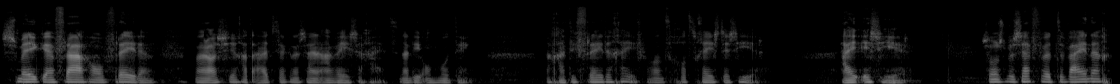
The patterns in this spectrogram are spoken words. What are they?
smeken en vragen om vrede, maar als je gaat uitstrekken naar zijn aanwezigheid, naar die ontmoeting. Dan gaat hij vrede geven, want Gods geest is hier. Hij is hier. Soms beseffen we te weinig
